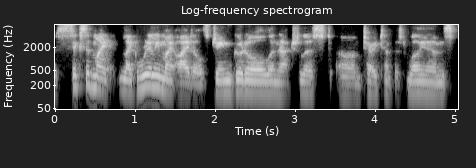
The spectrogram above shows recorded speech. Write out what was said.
six of my like really my idols jane goodall a naturalist um, terry tempest williams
